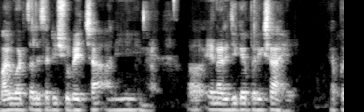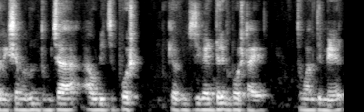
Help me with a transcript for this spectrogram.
भावी वाटचालीसाठी शुभेच्छा आणि येणारी जी काही परीक्षा आहे या परीक्षेमधून तुमच्या आवडीची पोस्ट किंवा तुमची जी काही ड्रीम पोस्ट आहे तुम्हाला ती मिळेल.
